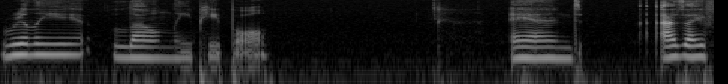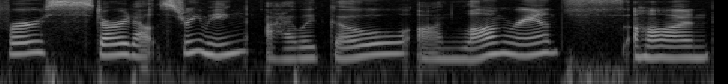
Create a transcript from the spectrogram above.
really lonely people. And as I first started out streaming, I would go on long rants on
